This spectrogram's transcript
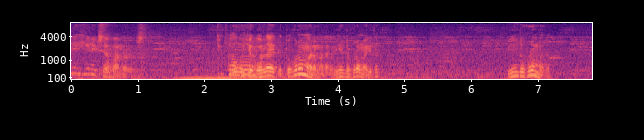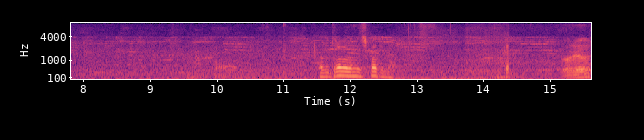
Τι έχει ρίξει απάνω ρε. Ω, και κολλάει το χρώμα ρε μαλάκα. Βγαίνει το χρώμα, κοίτα. Βγαίνει το χρώμα ρε. Θα το τράβαγα με τη σπάτουλα. Ωραίος.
